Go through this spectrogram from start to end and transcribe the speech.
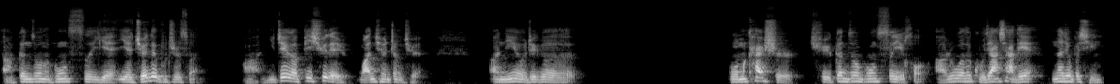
啊，跟踪的公司也也绝对不止损啊，你这个必须得完全正确啊。你有这个，我们开始去跟踪公司以后啊，如果它股价下跌，那就不行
